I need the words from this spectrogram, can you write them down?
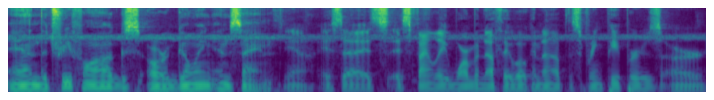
and the tree frogs are going insane. Yeah, it's uh, it's it's finally warm enough. They've woken up. The spring peepers are.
